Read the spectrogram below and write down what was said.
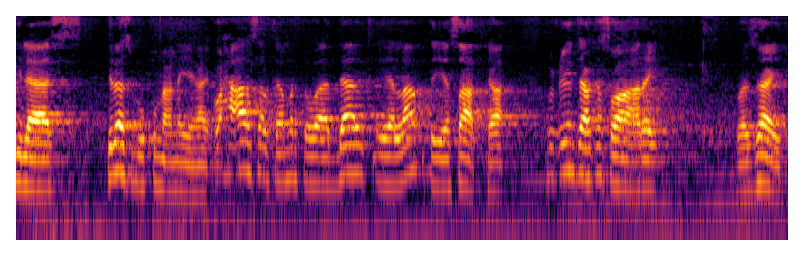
dilaas. Dilaas buu ku macno yahay. Waxa asalka marka waa daalka iyo laamta iyo saadka. Wuxuu intaa ka soo haray waa zaa'id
